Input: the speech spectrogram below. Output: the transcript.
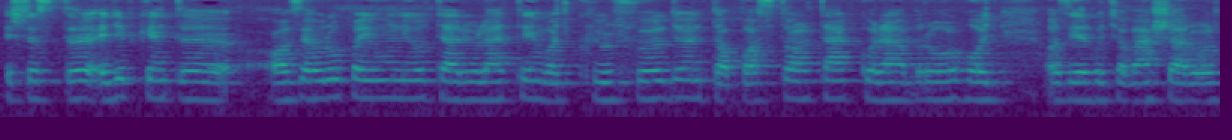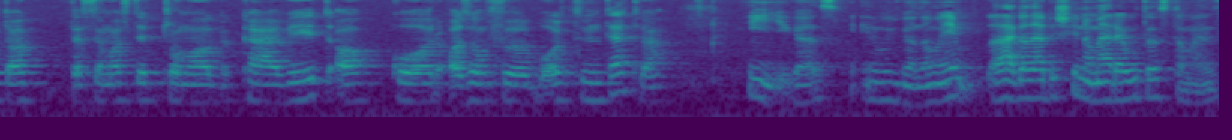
És ezt egyébként az Európai Unió területén vagy külföldön tapasztalták korábbról, hogy azért, hogyha vásároltak, teszem azt egy csomag kávét, akkor azon föl volt tüntetve? Így igaz. Én úgy gondolom, én legalábbis én amerre utaztam, ez,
